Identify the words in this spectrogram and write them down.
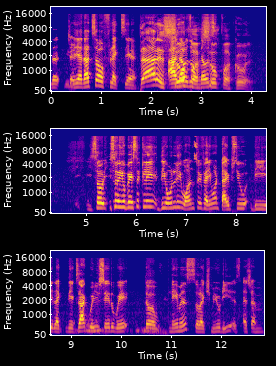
the yeah. That's a flex. Yeah. That is Ah, super, that was a- that was- super cool. So so you're basically the only one. So if anyone types you the like the exact way you say the way the name is, so like Shmewdie is H M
